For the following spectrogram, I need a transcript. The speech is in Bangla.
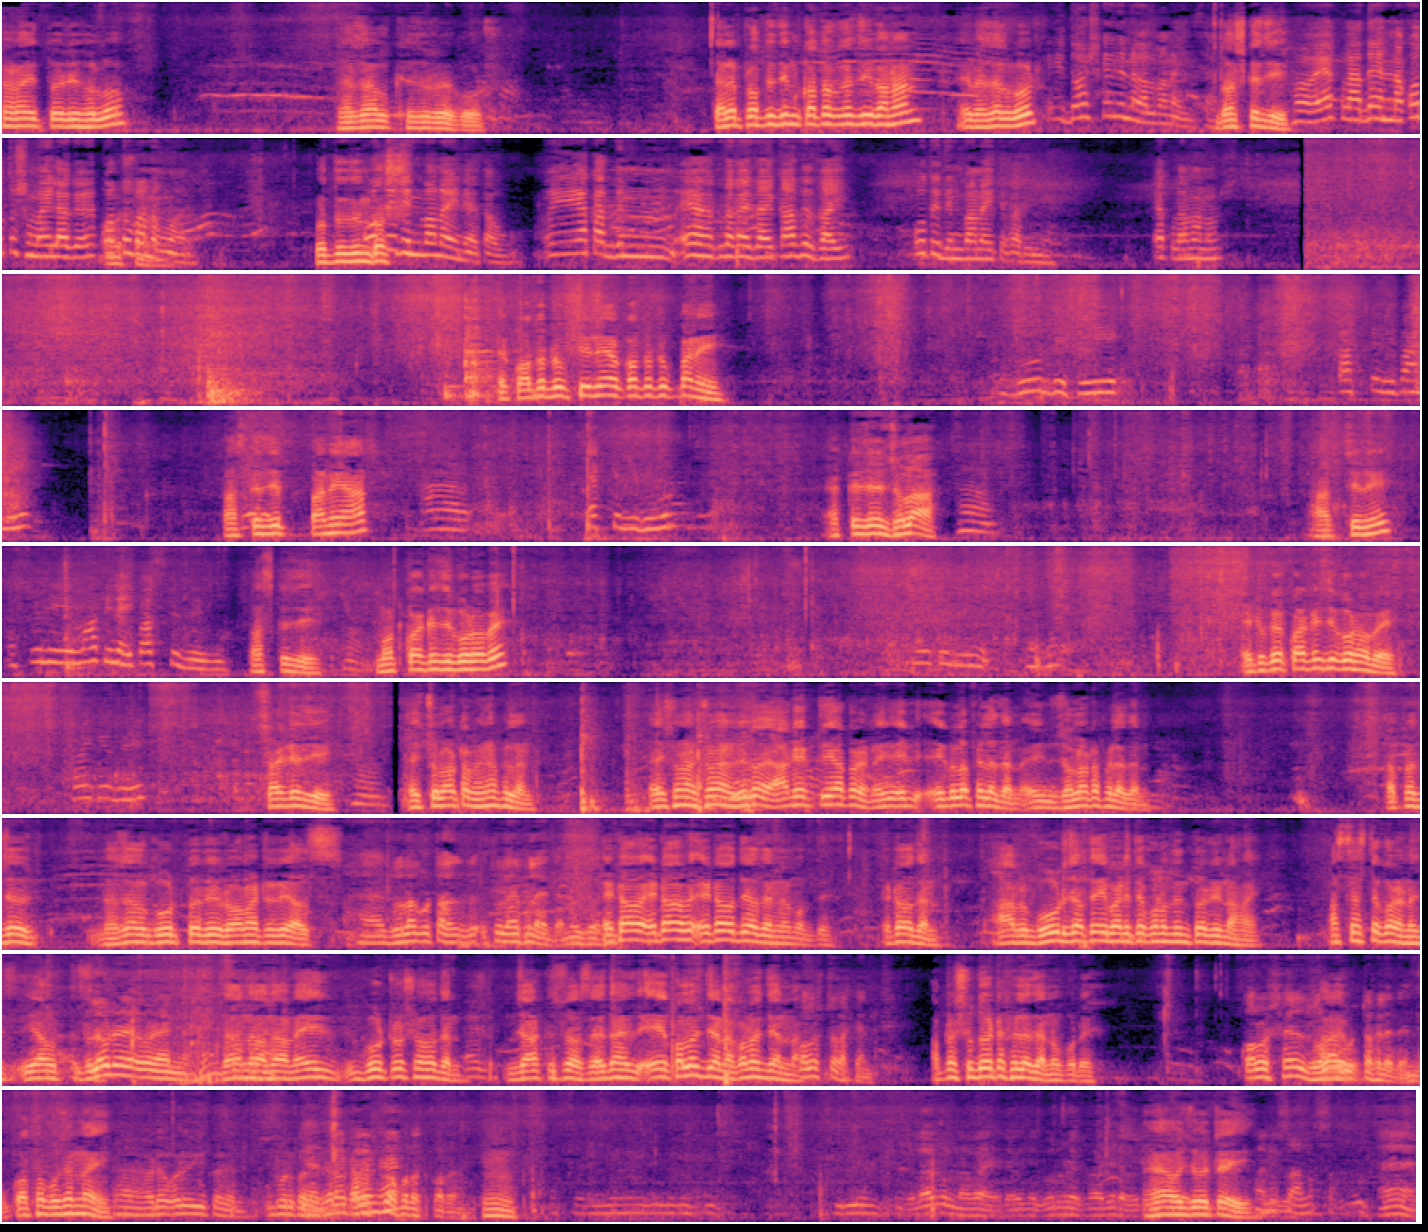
ছাড়াই তৈরি হলো ভেজাল খেজুরের গুড়। তাহলে প্রতিদিন কত কেজি বানান এই ভেজাল গুড়? দশ কেজি নাগাল বানাইছে দশ কেজি? হ্যাঁ একলা দেন না কত সময় লাগে? কত বানাবো আর? প্রতিদিন দশ বানাই না তাও। ওই এক দিন এক জায়গায় যাই কাজে যাই প্রতিদিন বানাইতে পারি না। একলা মানুষ। কতটুক চিনি আর কতটুক পানি? গুড় দিছি। পাঁচ কেজি পানি। পাঁচ কেজি পানি আর? আর এক কেজি গুড়। এক কেজি ঝোলা? হ্যাঁ। আর চিনি? চিনি মাটি নেই পাঁচ কেজি। পাঁচ কেজি। মোট কয় কেজি গুড় হবে? ছয় কেজি এটুকে কয় কেজি গুড় হবে? ছয় কেজি। ছয় কেজি? হ্যাঁ। এই চোলাটা ভেঙে ফেলেন। এই শোনেন শোনেন হৃদয় আগে একটু ইয়া করেন এগুলো ফেলে দেন এই ঝোলাটা ফেলে দেন। আপনার যে ভেজাল গুড় তৈরি র ম্যাটেরিয়ালস হ্যাঁ ঝোলা গোটা চুলায় ফেলাই দেন এটাও এটাও এটাও দেওয়া দেন এর মধ্যে এটাও দেন। আর গুড় যাতে এই বাড়িতে কোনোদিন তৈরি না হয়। আস্তে আস্তে করেন ইয়া উঠতেছে। ঝোলা ওটা না দেন দেন দেন এই গুড় সহ দেন যা কিছু আছে। দেন, এই কলস দেন না কলস দেন না। কলসটা রাখেন। আপনার শুধু এটা ফেলে দেন উপরে। কলসে ঝোলা গোটা ফেলে দেন। কথা বোঝেন নাই? হ্যাঁ করেন উপর করেন। অপরাধ করেন। হুম। হ্যাঁ ওই যে ওইটাই। হ্যাঁ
